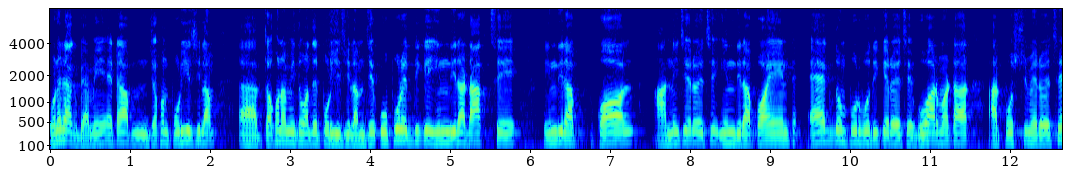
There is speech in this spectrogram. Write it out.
মনে রাখবে, আমি এটা যখন পড়িয়েছিলাম তখন আমি তোমাদের পড়িয়েছিলাম যে ওপরের দিকে ইন্দিরা ডাকছে ইন্দিরা কল, আর নিচে রয়েছে ইন্দিরা পয়েন্ট, একদম পূর্ব দিকে রয়েছে গোয়ার মাটার, আর পশ্চিমে রয়েছে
